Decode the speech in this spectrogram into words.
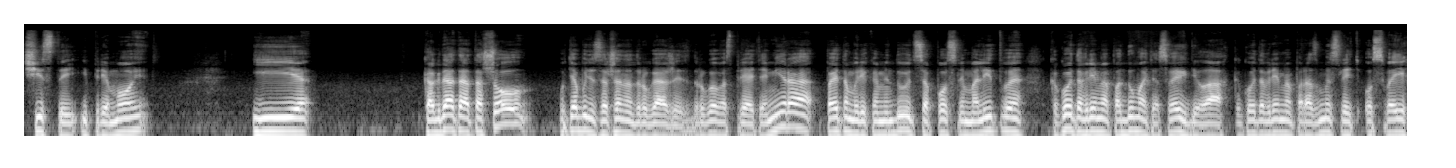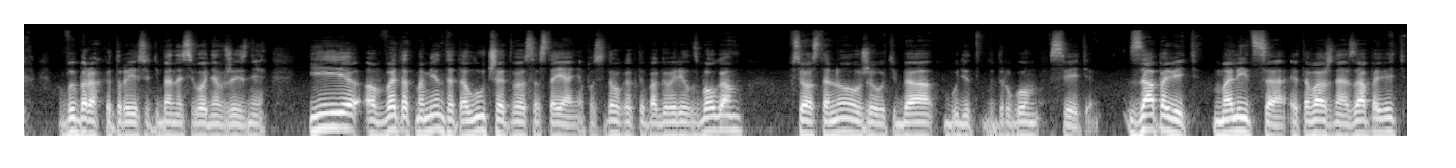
чистый и прямой. И когда ты отошел, у тебя будет совершенно другая жизнь, другое восприятие мира. Поэтому рекомендуется после молитвы какое-то время подумать о своих делах, какое-то время поразмыслить о своих выборах, которые есть у тебя на сегодня в жизни. И в этот момент это лучшее твое состояние. После того, как ты поговорил с Богом, все остальное уже у тебя будет в другом свете. Заповедь молиться – это важная заповедь.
